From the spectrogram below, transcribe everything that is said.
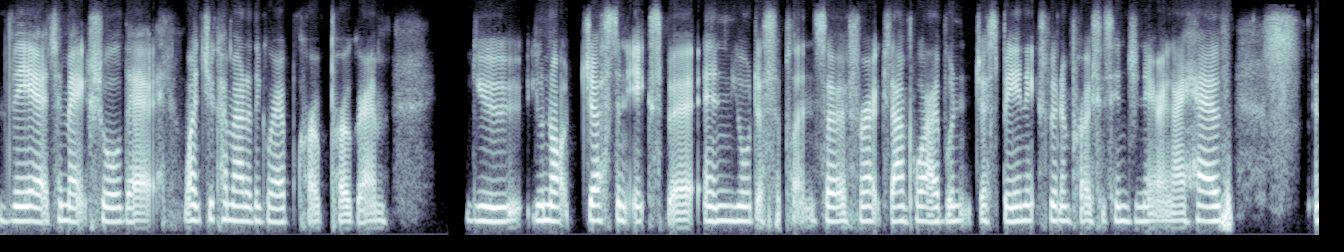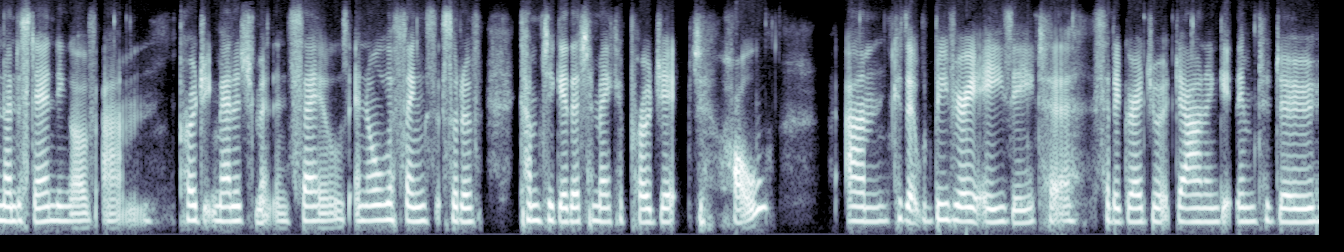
there to make sure that once you come out of the grad program, you you're not just an expert in your discipline. So, for example, I wouldn't just be an expert in process engineering. I have an understanding of um, project management and sales and all the things that sort of come together to make a project whole because um, it would be very easy to sit a graduate down and get them to do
